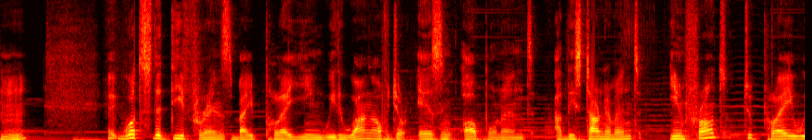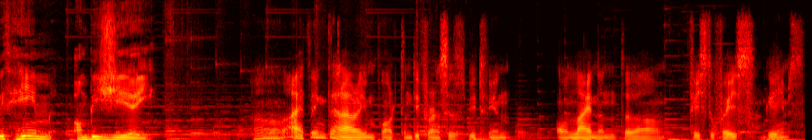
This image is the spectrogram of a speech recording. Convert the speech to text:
Mm-hmm. What's the difference by playing with one of your Essen opponent at this tournament in front to play with him on BGA? Uh, I think there are important differences between online and uh, face-to-face games.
